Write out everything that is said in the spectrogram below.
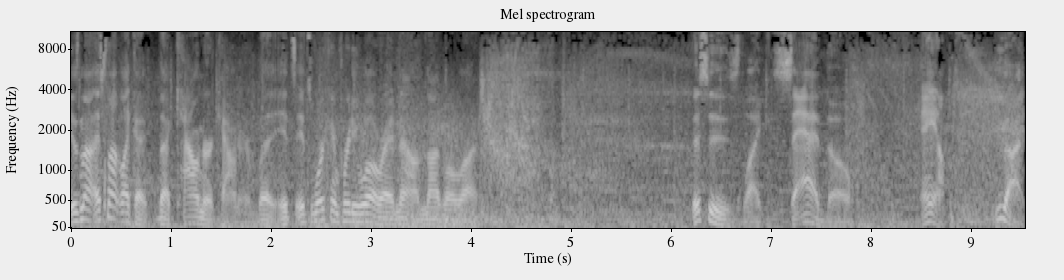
It's not it's not like a the counter counter, but it's it's working pretty well right now. I'm not gonna lie. This is like sad though. Damn. You got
